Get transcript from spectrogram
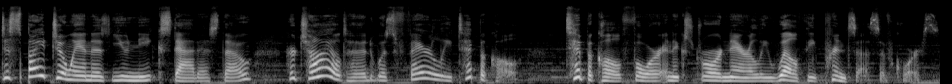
Despite Joanna's unique status, though, her childhood was fairly typical. Typical for an extraordinarily wealthy princess, of course.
